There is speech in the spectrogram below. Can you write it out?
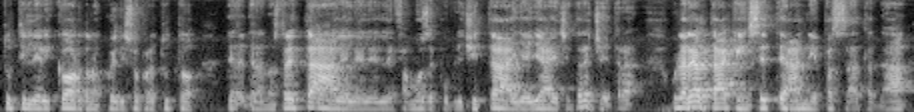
tutti le ricordano, quelli soprattutto de, della nostra età, le, le, le, famose pubblicità, gli AI, eccetera, eccetera, una realtà che in sette anni è passata da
